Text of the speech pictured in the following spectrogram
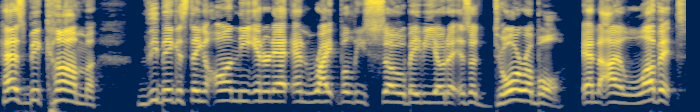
has become the biggest thing on the internet, and rightfully so. Baby Yoda is adorable, and I love it.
